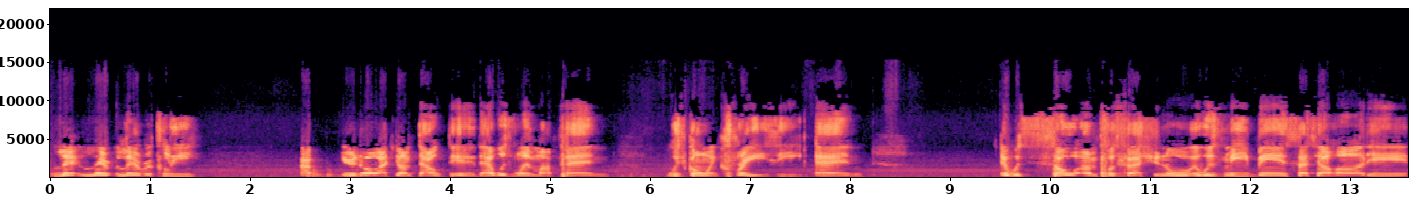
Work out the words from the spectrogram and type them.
ly- ly- lyrically I, you know I jumped out there. That was when my pen was going crazy and it was so unprofessional. It was me being such a hardhead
